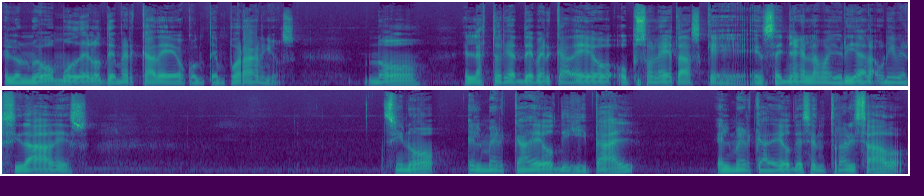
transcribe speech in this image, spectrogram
en los nuevos modelos de mercadeo contemporáneos, no en las teorías de mercadeo obsoletas que enseñan en la mayoría de las universidades, sino el mercadeo digital, el mercadeo descentralizado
